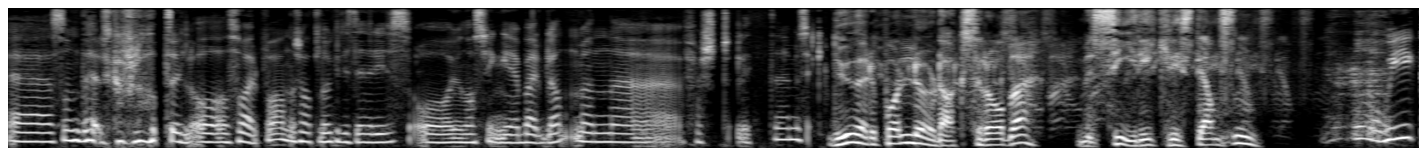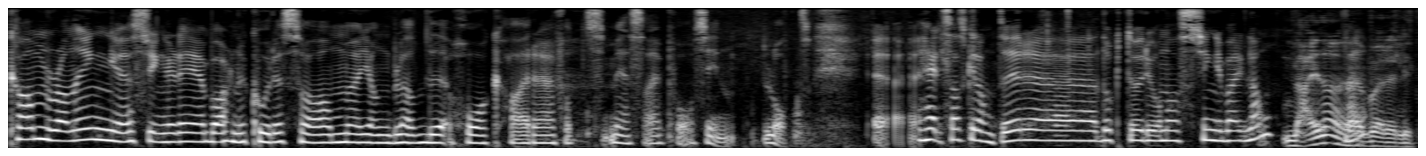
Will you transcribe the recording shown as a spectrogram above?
eh, som dere skal få lov til å svare på. Anders Hatlo, og Kristin Riis og Jonas Inge Bergland. Men eh, først litt eh, musikk. Du hører på Lørdagsrådet med Siri Kristiansen. We Come Running eh, synger de barnekoret som Youngblood Hawk har eh, fått med seg på sin låt. Eh, Helsa skranter, doktor Jonas Skingebergland? Nei da, jeg bare litt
